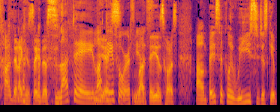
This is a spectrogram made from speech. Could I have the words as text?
time that I can say this. Latte, latte is horse. Yes. Latte is horse. Um, basically, we used to just get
